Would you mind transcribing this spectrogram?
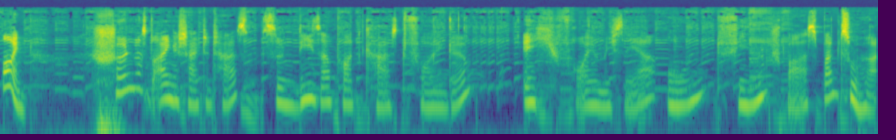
Moin! Schön, dass du eingeschaltet hast zu dieser Podcast-Folge. Ich freue mich sehr und viel Spaß beim Zuhören.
